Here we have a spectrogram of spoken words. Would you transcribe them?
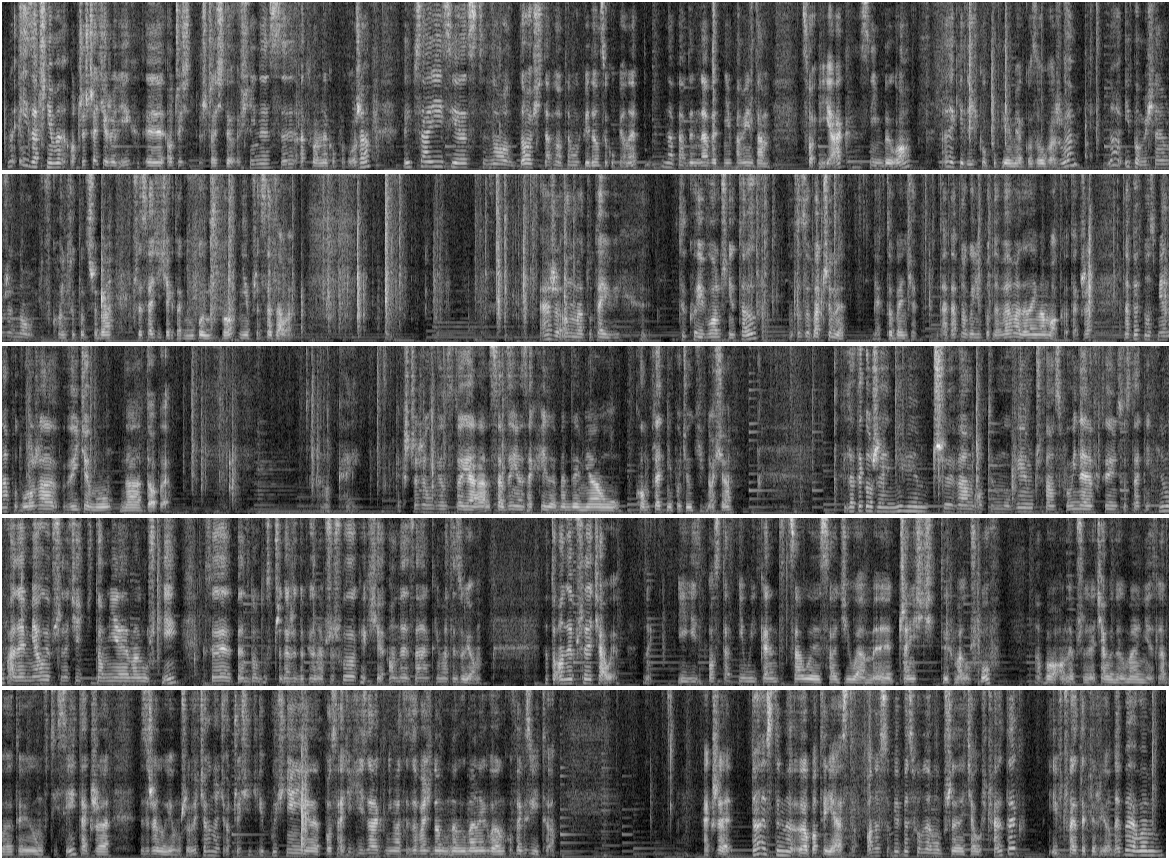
No i zaczniemy oczyszczać, jeżeli yy, oczyszczać te rośliny z aktualnego podłoża. Lipsalis jest no dość dawno temu w Biedronce kupiony. Naprawdę nawet nie pamiętam co i jak z nim było, ale kiedyś go kupiłem, jak go zauważyłem. No i pomyślałem, że no w końcu to trzeba przesadzić, jak tak długo już go nie przesadzałem. A że on ma tutaj tylko i wyłącznie torf, no to zobaczymy jak to będzie. A dawno go nie podlewałem, a dalej ma mokro, także na pewno zmiana podłoża wyjdzie mu na dobre. Okej. Okay. Tak szczerze mówiąc, to ja sadzenia za chwilę będę miał kompletnie podziałki w nosie. Dlatego, że nie wiem, czy Wam o tym mówiłem, czy Wam wspominałem w którymś z ostatnich filmów, ale miały przylecieć do mnie maluszki, które będą do sprzedaży dopiero na przyszły rok, jak się one zaaklimatyzują. No to one przyleciały. No i ostatni weekend cały sadziłem y, część tych maluszków, no bo one przyleciały normalnie z laboratorium w TC, także z muszę wyciągnąć, oczyścić i później je posadzić i zaaklimatyzować do normalnych warunków ex vitro. Także trochę z tym roboty jest. One sobie bez problemu przyleciały w czwartek i w czwartek też je odebrałem.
